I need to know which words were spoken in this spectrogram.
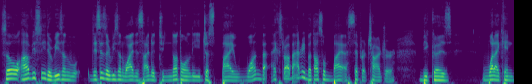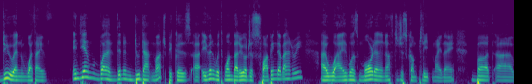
So obviously the reason this is the reason why I decided to not only just buy one ba- extra battery but also buy a separate charger because what I can do and what I've in the end what I didn't do that much because uh, even with one battery or just swapping the battery I, I was more than enough to just complete my day but uh,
